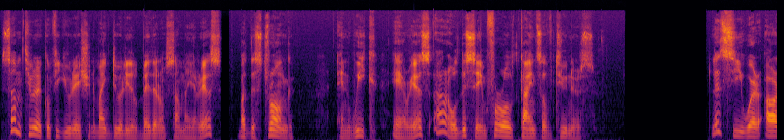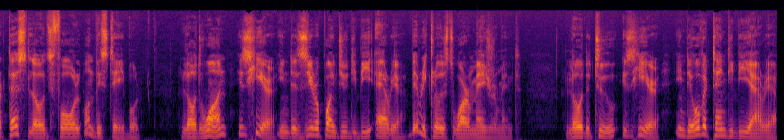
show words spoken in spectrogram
Some tuner configuration might do a little better on some areas, but the strong and weak areas are all the same for all kinds of tuners. Let's see where our test loads fall on this table. Load 1 is here in the 0.2 dB area, very close to our measurement. Load 2 is here in the over 10 dB area,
